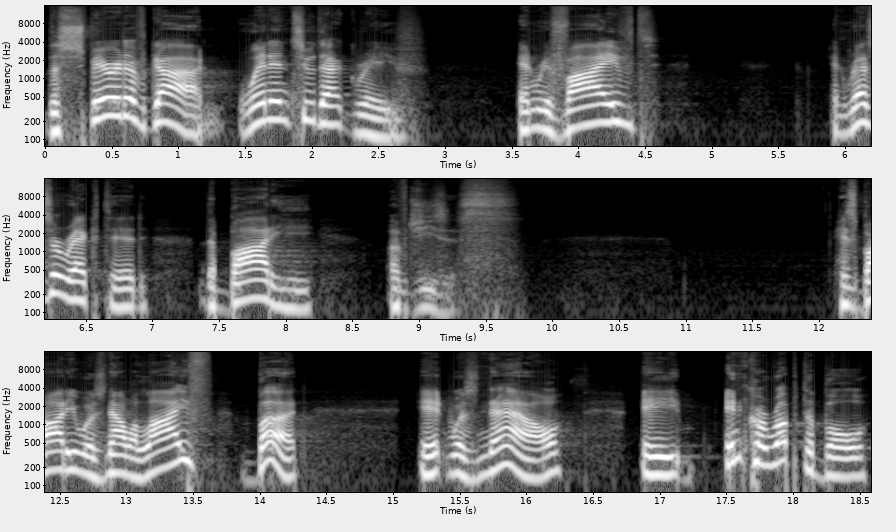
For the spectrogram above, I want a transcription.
the Spirit of God went into that grave and revived and resurrected the body of Jesus. His body was now alive, but it was now a incorruptible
